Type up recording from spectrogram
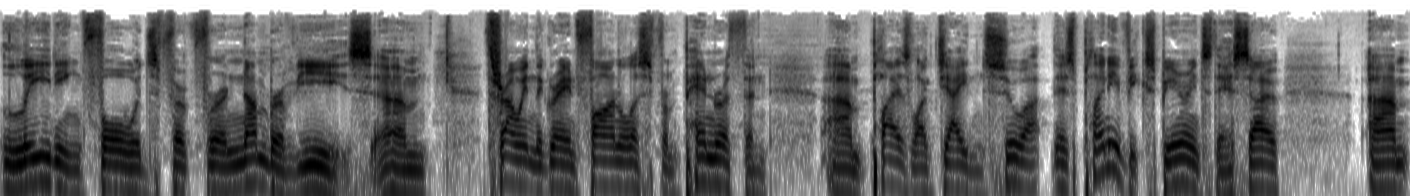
leading forwards for, for a number of years. Um, throw in the grand finalists from Penrith and um, players like Jaydn Su'A. There's plenty of experience there. So, um,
